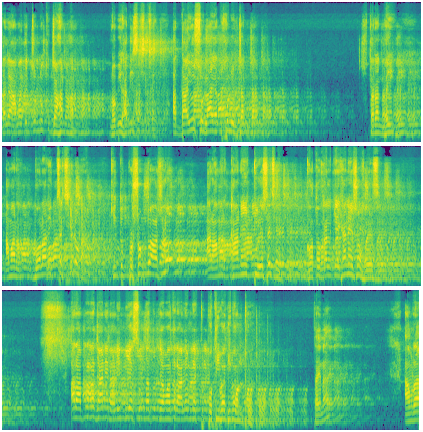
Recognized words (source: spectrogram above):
তাহলে আমাদের জন্য জাহান নবীর হাদিস এসেছে আর দায়ুসু সুতরাং ভাই, আমার বলার ইচ্ছা ছিল না, কিন্তু প্রসঙ্গ আসলো আর আমার কানে একটু এসেছে, গতকালকে এখানে এসব হয়েছে। আর আপনারা জানেন অল ইন্ডিয়া সুন্নাতুল জামাতের আলেমরা একটু প্রতিবাদী কণ্ঠ। তাই না? আমরা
